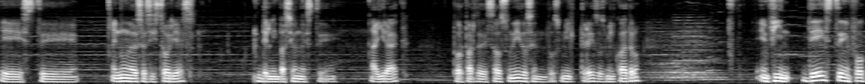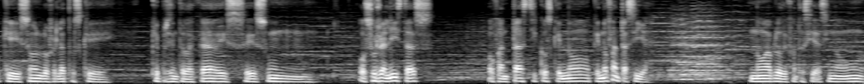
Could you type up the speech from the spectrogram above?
este, en una de esas historias de la invasión este, a Irak por parte de Estados Unidos en 2003-2004 en fin, de este enfoque son los relatos que, he presentado acá. Es, es, un, o surrealistas o fantásticos que no, que no fantasía. No hablo de fantasía, sino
